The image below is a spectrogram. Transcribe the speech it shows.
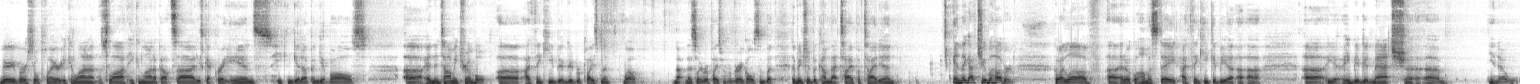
Very versatile player. He can line up in the slot. He can line up outside. He's got great hands. He can get up and get balls. Uh, and then Tommy Tremble, uh, I think he'd be a good replacement. Well, not necessarily a replacement for Greg Olsen, but eventually become that type of tight end. And they got Chuba Hubbard, who I love uh, at Oklahoma State. I think he could be a, a, a, a yeah, he'd be a good match, uh, um, you know,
